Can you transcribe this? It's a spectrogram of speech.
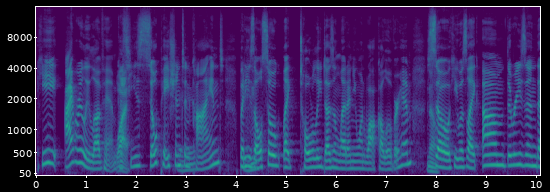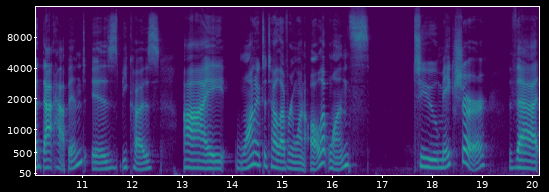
"He, I really love him because he's so patient and kind, but he's also like totally doesn't let anyone walk all over him." No. So he was like, "Um, the reason that that happened is because I wanted to tell everyone all at once." to make sure that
